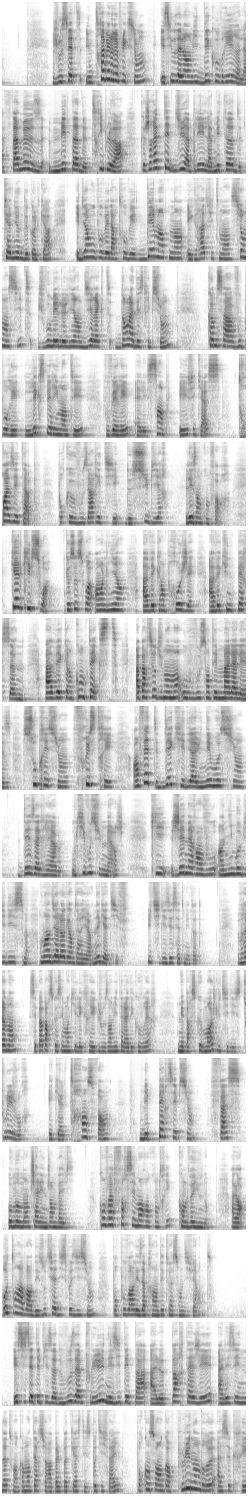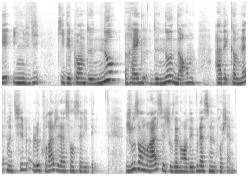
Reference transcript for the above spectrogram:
Je vous souhaite une très belle réflexion et si vous avez envie de découvrir la fameuse méthode AAA, que j'aurais peut-être dû appeler la méthode Canyon de Colca, eh bien vous pouvez la retrouver dès maintenant et gratuitement sur mon site. Je vous mets le lien direct dans la description. Comme ça, vous pourrez l'expérimenter. Vous verrez, elle est simple et efficace. Trois étapes pour que vous arrêtiez de subir les inconforts, quels qu'ils soient que ce soit en lien avec un projet, avec une personne, avec un contexte. À partir du moment où vous vous sentez mal à l'aise, sous pression, frustré, en fait, dès qu'il y a une émotion désagréable ou qui vous submerge, qui génère en vous un immobilisme ou un dialogue intérieur négatif, utilisez cette méthode. Vraiment, c'est pas parce que c'est moi qui l'ai créée que je vous invite à la découvrir, mais parce que moi je l'utilise tous les jours et qu'elle transforme mes perceptions face aux moments challengeants de la vie, qu'on va forcément rencontrer, qu'on le veuille ou non. Alors autant avoir des outils à disposition pour pouvoir les appréhender de façon différente. Et si cet épisode vous a plu, n'hésitez pas à le partager, à laisser une note ou un commentaire sur Apple Podcast et Spotify pour qu'on soit encore plus nombreux à se créer une vie qui dépend de nos règles, de nos normes, avec comme leitmotiv le courage et la sincérité. Je vous embrasse et je vous donne rendez-vous la semaine prochaine.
